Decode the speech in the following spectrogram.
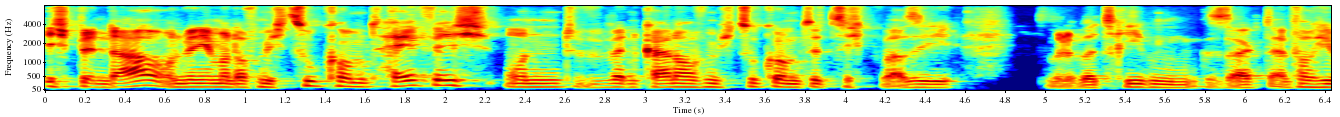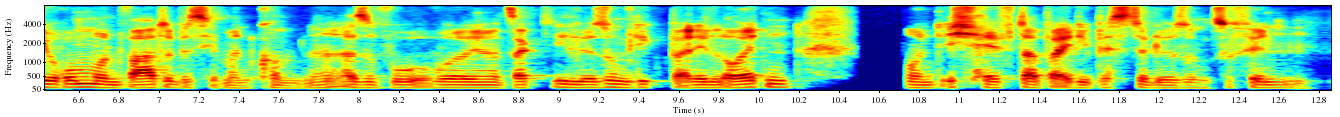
ich bin da und wenn jemand auf mich zukommt, helfe ich. Und wenn keiner auf mich zukommt, sitze ich quasi, mal übertrieben gesagt, einfach hier rum und warte, bis jemand kommt. Ne? Also wo, wo jemand sagt, die Lösung liegt bei den Leuten und ich helfe dabei, die beste Lösung zu finden.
